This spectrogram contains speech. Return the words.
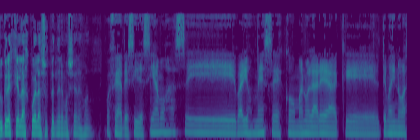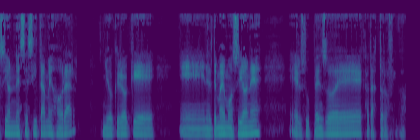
¿Tú crees que la escuela suspenden emociones, Juan? Pues fíjate, si decíamos hace varios meses con Manuel Area que el tema de innovación necesita mejorar, yo creo que eh, en el tema de emociones el suspenso es catastrófico.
